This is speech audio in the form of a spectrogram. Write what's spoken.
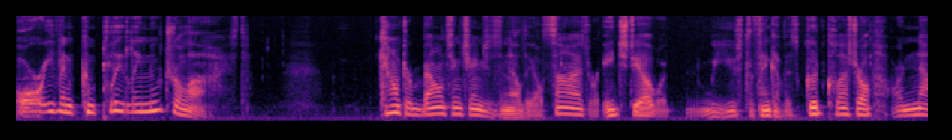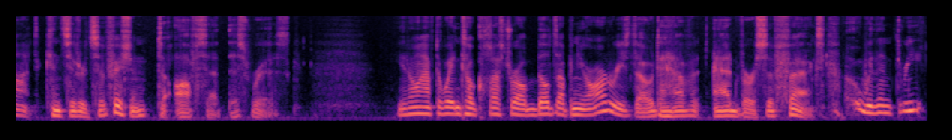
or even completely neutralized. Counterbalancing changes in LDL size, or HDL, what we used to think of as good cholesterol, are not considered sufficient to offset this risk. You don't have to wait until cholesterol builds up in your arteries, though, to have adverse effects. Within three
